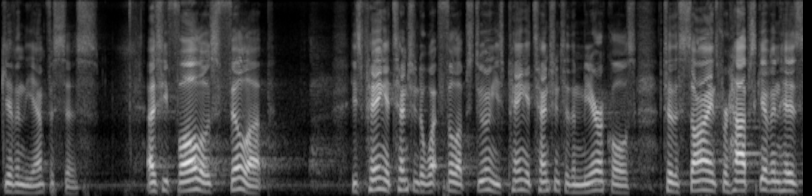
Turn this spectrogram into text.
given the emphasis. As he follows Philip, He's paying attention to what Philip's doing. He's paying attention to the miracles, to the signs. Perhaps given his,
